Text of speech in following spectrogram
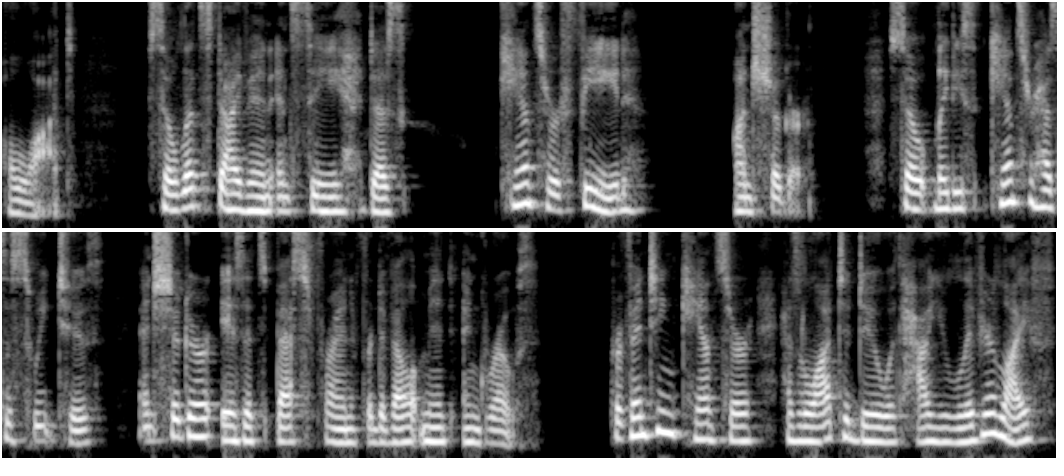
a lot. So let's dive in and see does cancer feed on sugar? So, ladies, cancer has a sweet tooth, and sugar is its best friend for development and growth. Preventing cancer has a lot to do with how you live your life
